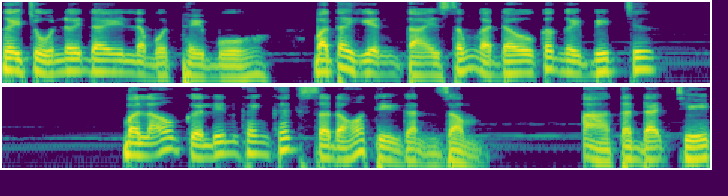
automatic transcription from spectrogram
Người chủ nơi đây là một thầy bùa Bà ta hiện tại sống ở đâu các người biết chứ Bà lão cười lên khanh khách Sau đó thì gần giọng À ta đã chết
